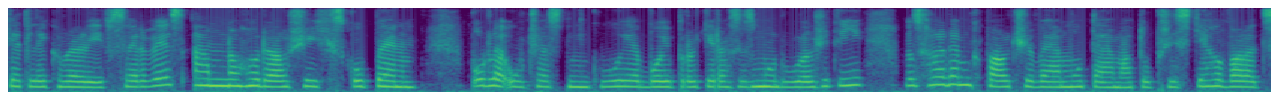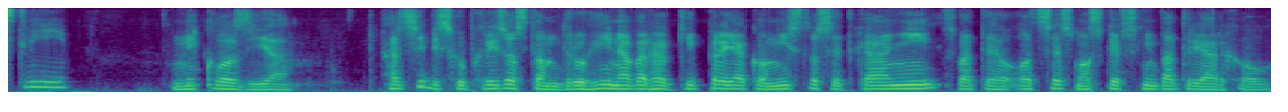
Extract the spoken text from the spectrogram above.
Catholic Relief Service a mnoho dalších skupin. Podle účastníků účastníků je boj proti rasismu důležitý vzhledem k palčivému tématu přistěhovalectví. Nikozia. Arcibiskup Chryzostom II. navrhl Kypr jako místo setkání svatého otce s moskevským patriarchou.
